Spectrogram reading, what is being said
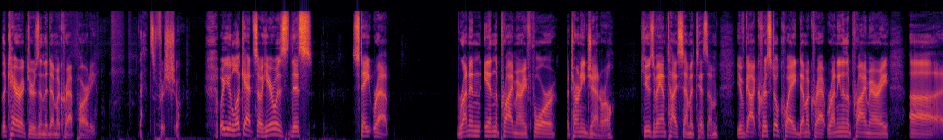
the characters in the Democrat Party. That's for sure. Well, you look at so here was this state rep running in the primary for attorney general, accused of anti Semitism. You've got Crystal Quade, Democrat, running in the primary. Uh,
